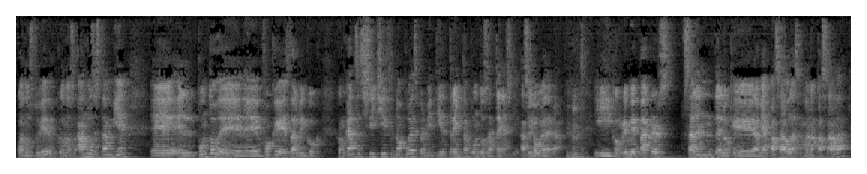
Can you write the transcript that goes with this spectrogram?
cuando, estuvieron, cuando ambos están bien, eh, el punto de, de enfoque es Dalvin Cook con Kansas City Chiefs no puedes permitir 30 puntos a Tennessee, así lo voy a dejar. Y con Green Bay Packers salen de lo que había pasado la semana pasada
